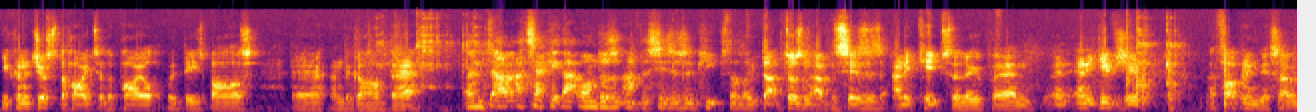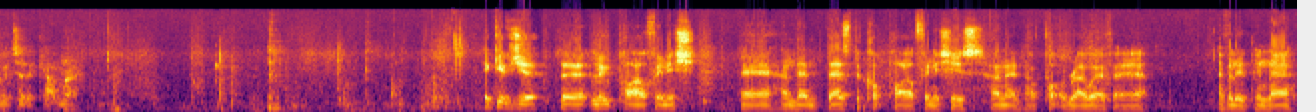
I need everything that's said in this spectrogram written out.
you can adjust the height of the pile with these bars uh, and the guard there And I, I take it that one doesn't have the scissors and keeps the loop. that doesn't have the scissors and it keeps the loop um, and, and it gives you if I bring this over to the camera it gives you the loop pile finish uh, and then there's the cut pile finishes and then I've put a row of, uh, of a loop in there.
